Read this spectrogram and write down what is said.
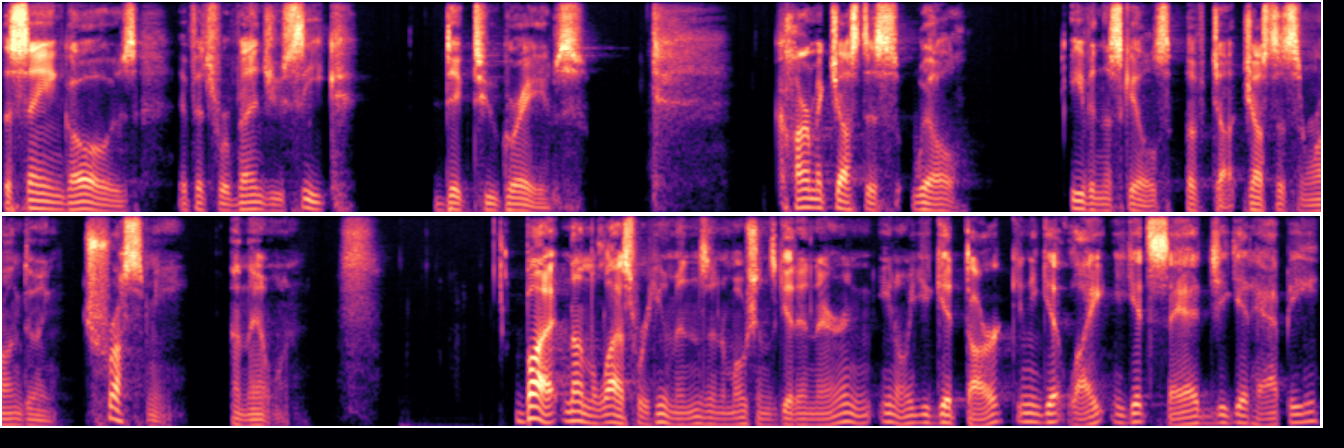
The saying goes if it's revenge you seek, dig two graves. karmic justice will even the scales of ju- justice and wrongdoing. Trust me on that one. But nonetheless, we're humans and emotions get in there, and you know, you get dark and you get light, and you get sad, you get happy,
